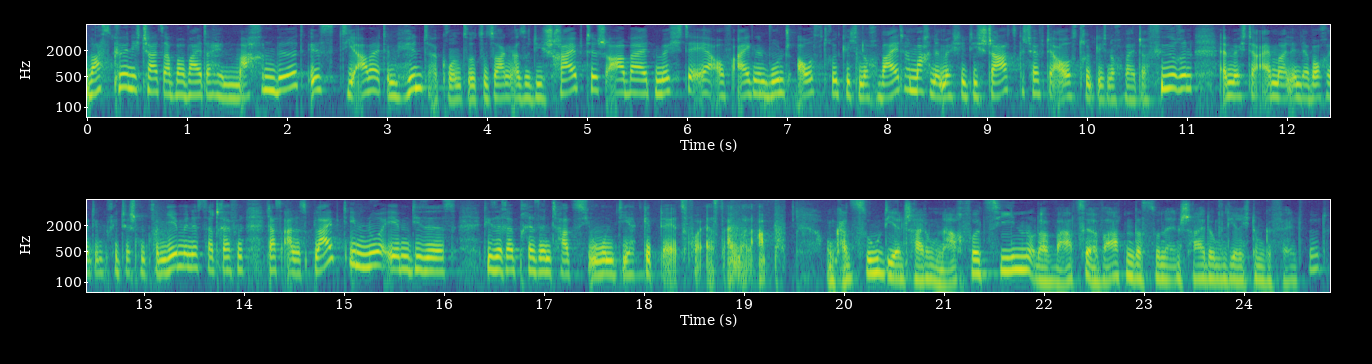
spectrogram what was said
Was König Charles aber weiterhin machen wird, ist die Arbeit im Hintergrund sozusagen. Also die Schreibtischarbeit möchte er auf eigenen Wunsch ausdrücklich noch weitermachen. Er möchte die Staatsgeschäfte ausdrücklich noch weiter führen. Er möchte einmal in der Woche den britischen Premierminister treffen. Das alles bleibt ihm, nur eben dieses, diese Repräsentation, die gibt er jetzt vorerst einmal ab. Und kannst du die Entscheidung nachvollziehen oder war zu erwarten, dass so eine Entscheidung in die Richtung gefällt wird?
